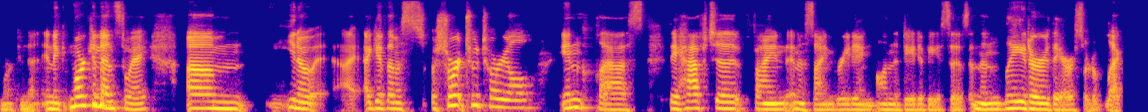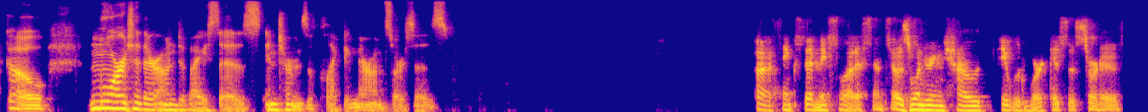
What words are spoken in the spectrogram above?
more condensed, in a more condensed way, um, you know, I, I give them a short tutorial in class. They have to find an assigned reading on the databases, and then later they are sort of let go more to their own devices in terms of collecting their own sources. Uh, thanks, that makes a lot of sense. I was wondering how it would work as a sort of,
